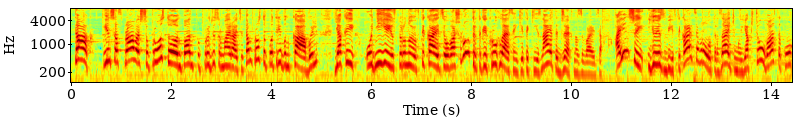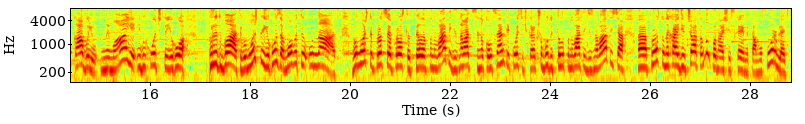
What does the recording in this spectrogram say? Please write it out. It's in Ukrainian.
Так, інша справа, що просто пан продюсер має рацію. Там просто потрібен кабель, який однією стороною втикається у ваш роутер, такий круглесенький, такий, знаєте, джек називається. А інший USB втикається в роутер. Зайки мої, якщо у вас такого кабелю немає і ви хочете його придбати, ви можете його замовити у нас. Ви можете про це просто телефонувати, дізнаватися на кол-центрі. Костічка, якщо будуть телефонувати, дізнаватися, е, просто нехай дівчата ну по нашій схемі там оформлять.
